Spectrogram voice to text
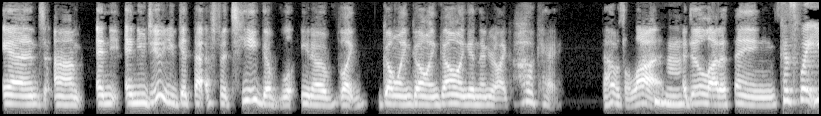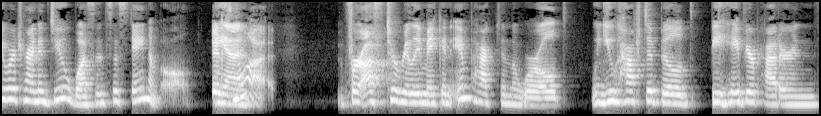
and um and and you do you get that fatigue of you know like going going going and then you're like okay that was a lot. Mm-hmm. i did a lot of things. Because what you were trying to do wasn't sustainable. It's and not. for us to really make an impact in the world you have to build behavior patterns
